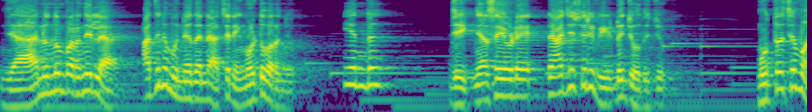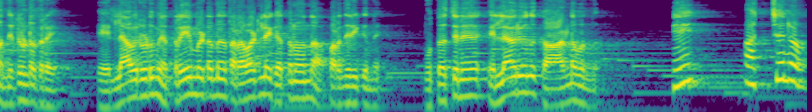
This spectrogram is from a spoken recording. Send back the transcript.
ഞാനൊന്നും പറഞ്ഞില്ല. അതിനു മുന്നേ തന്നെ അച്ഛൻ ഇങ്ങോട്ട് പറഞ്ഞു. എന്ത്? ജിജ്ഞാസയോടെ രാജേശ്വരി വീണ്ടും ചോദിച്ചു മുത്തച്ഛൻ വന്നിട്ടുണ്ടത്രേ എല്ലാവരോടും എത്രയും പെട്ടെന്ന് തറവാട്ടിലേക്ക് എത്തണമെന്നാ പറഞ്ഞിരിക്കുന്നേ. മുത്തച്ഛന് എല്ലാവരും ഒന്ന് കാണണമെന്ന്. ഏ അച്ഛനോ?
